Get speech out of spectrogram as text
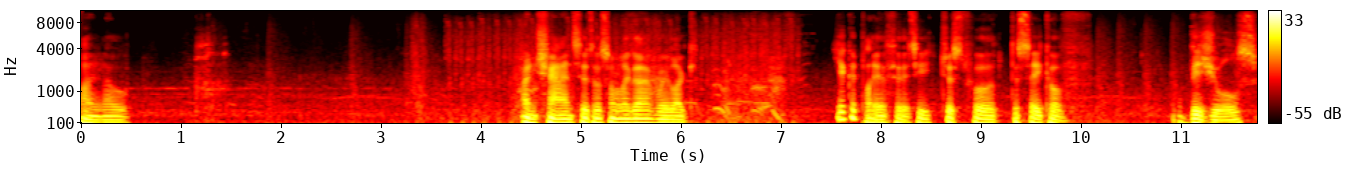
I don't know Enchanted or something like that, where like you could play a 30 just for the sake of visuals.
